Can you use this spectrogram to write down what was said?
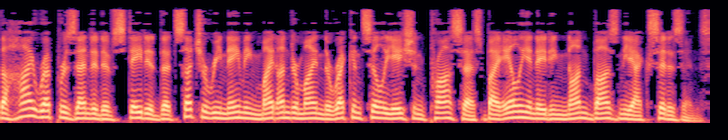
The High Representative stated that such a renaming might undermine the reconciliation process by alienating non-Bosniak citizens.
